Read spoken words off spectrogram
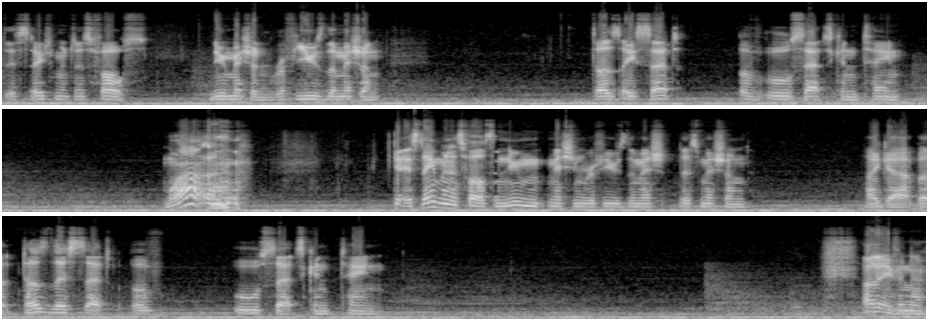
This statement is false. New mission. Refuse the mission. Does a set of all sets contain... What? okay, a statement is false. The new mission refuse the mission. this mission. I get, but does this set of all sets contain... I don't even know.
